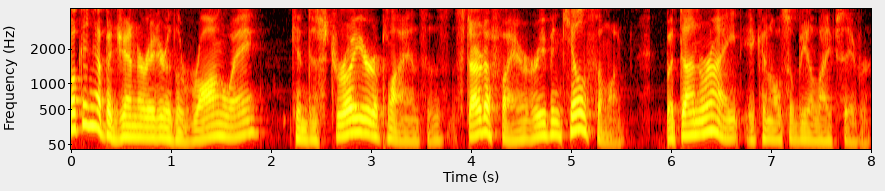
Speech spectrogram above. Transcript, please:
Hooking up a generator the wrong way can destroy your appliances, start a fire, or even kill someone. But done right, it can also be a lifesaver.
